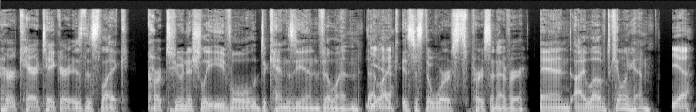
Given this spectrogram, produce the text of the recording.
her caretaker is this like cartoonishly evil Dickensian villain that Yeah. like is just the worst person ever. And I loved killing him. Yeah.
